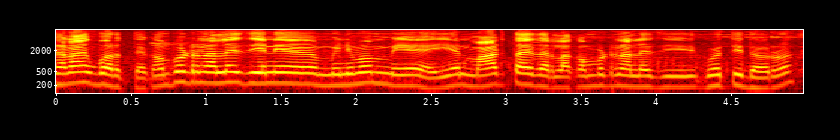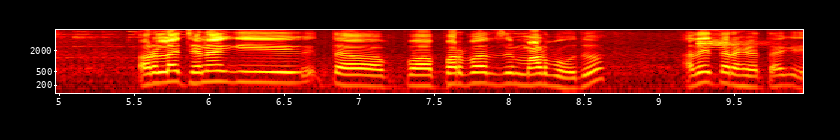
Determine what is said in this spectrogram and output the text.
ಚೆನ್ನಾಗಿ ಬರುತ್ತೆ. ಕಂಪ್ಯೂಟರ್ ನಾಲೆಜ್ ಏನೇ ಮಿನಿಮಮ್ ಏನು ಮಾಡ್ತಾ ಇದ್ದಾರಲ್ಲ ಕಂಪ್ಯೂಟರ್ ನಾಲೆಜ್ ಗೊತ್ತಿದ್ದವರು ಅವರೆಲ್ಲ ಚೆನ್ನಾಗಿ ಪರ್ಪಸ್ ಮಾಡ್ಬೋದು. ಅದೇ ಥರ ಹೇಳ್ತಾಗಿ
